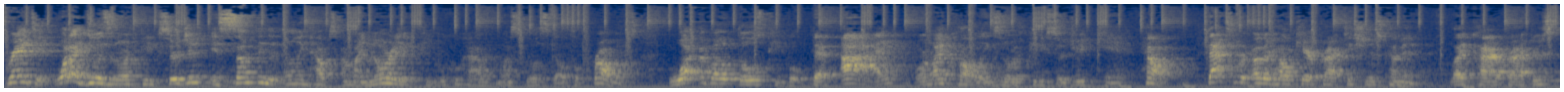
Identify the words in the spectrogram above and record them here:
Granted, what I do as an orthopedic surgeon is something that only helps a minority of people who have musculoskeletal problems. What about those people that I or my colleagues in orthopedic surgery can't help? That's where other healthcare practitioners come in, like chiropractors,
